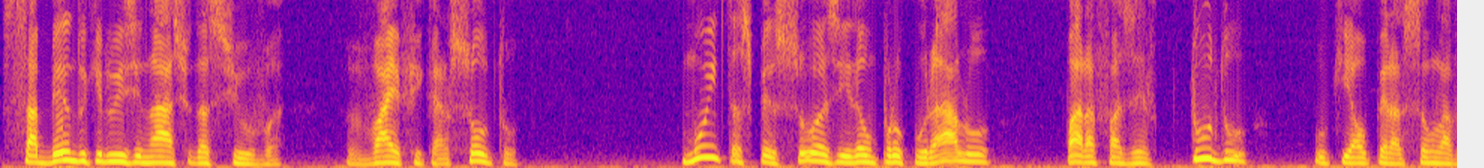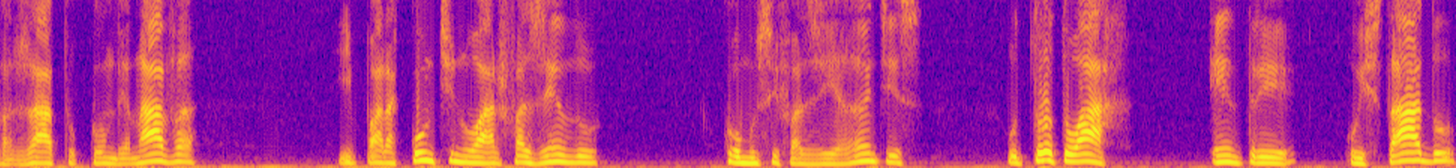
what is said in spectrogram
sabendo que Luiz Inácio da Silva vai ficar solto, muitas pessoas irão procurá-lo para fazer tudo o que a Operação Lava Jato condenava e para continuar fazendo como se fazia antes, o trotoar entre o Estado,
